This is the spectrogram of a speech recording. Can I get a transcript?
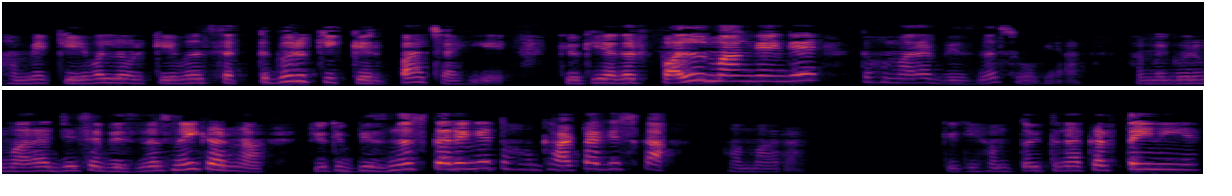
हमें केवल और केवल सतगुरु की कृपा चाहिए, क्योंकि अगर फल मांगेंगे तो हमारा बिज़नेस हो गया। हमें गुरु महाराज जी से बिज़नेस नहीं करना, क्योंकि बिज़नेस करेंगे तो हम घाटा किसका? हमारा। क्योंकि हम तो इतना करते ही नहीं है,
